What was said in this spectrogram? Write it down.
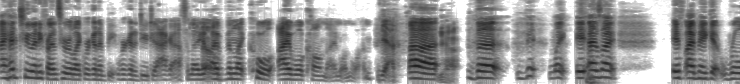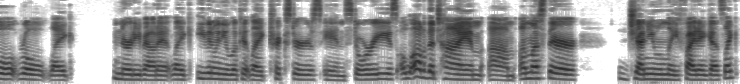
I had too many friends who were like, "We're gonna be, we're gonna do Jackass," and I, Oh. I've been like, "Cool, I will call nine one one." Yeah. Uh, yeah, the, the like it, as I, if I may get real, real like nerdy about it, like even when you look at like tricksters in stories, a lot of the time, um, unless they're genuinely fighting against like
